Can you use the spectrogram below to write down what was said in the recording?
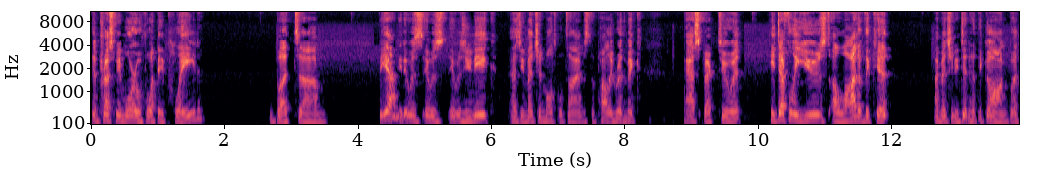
impressed me more with what they played. But um, but yeah, I mean, it was it was it was unique, as you mentioned multiple times, the polyrhythmic aspect to it. He definitely used a lot of the kit. I mentioned he didn't hit the gong, but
